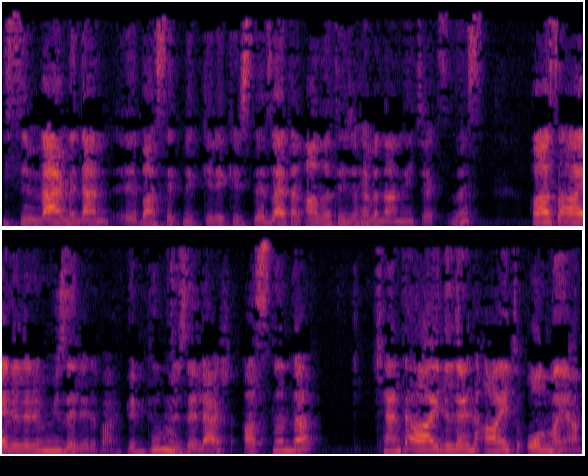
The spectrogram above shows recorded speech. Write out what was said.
isim vermeden e, bahsetmek gerekirse zaten anlatınca hemen anlayacaksınız. Bazı ailelerin müzeleri var ve bu müzeler aslında kendi ailelerine ait olmayan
